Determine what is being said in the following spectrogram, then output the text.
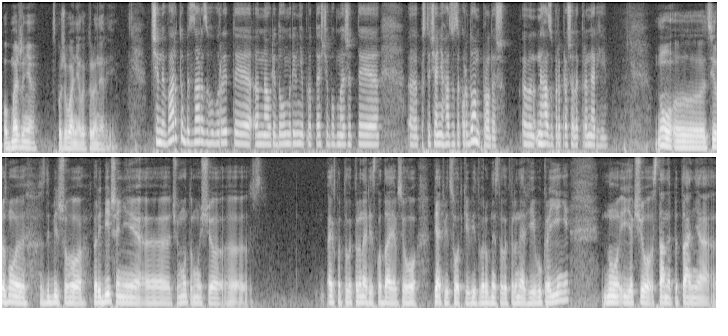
обмеження споживання електроенергії. Чи не варто би зараз говорити е, на урядовому рівні про те, щоб обмежити е, постачання газу за кордон, продаж Е, не газу, перепрошую, електроенергії? Ну, е, ці розмови здебільшого перебільшені. Е, Чому? Тому що е, експорт електроенергії складає всього 5% від виробництва електроенергії в Україні. Ну і якщо стане питання е,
